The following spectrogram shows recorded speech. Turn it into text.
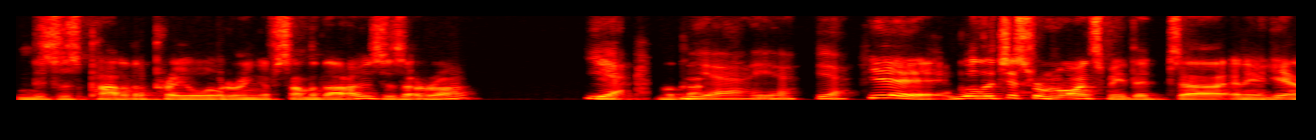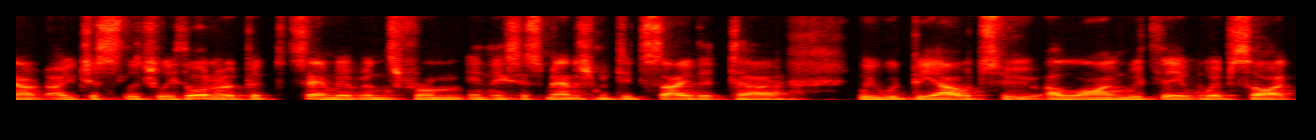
this is part of the pre-ordering of some of those is that right Yeah, okay. yeah, yeah, yeah. Yeah. Well, it just reminds me that, uh, and again, I, I, just literally thought of it, but Sam Evans from INXS Management did say that uh, we would be able to align with their website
